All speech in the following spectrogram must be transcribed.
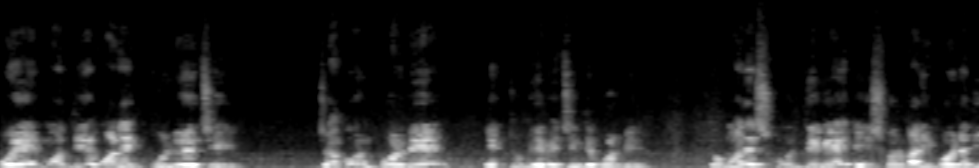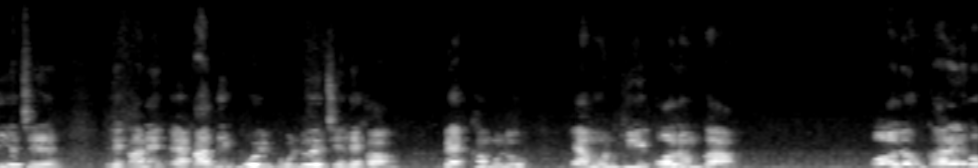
বইয়ের মধ্যে অনেক ভুল রয়েছে। যখন পড়বে, একটু ভেবে চিনতে পড়বে। তোমাদের স্কুল থেকে এই সরকারি বইটা দিয়েছে, এখানে একাধিক বই ভুল রয়েছে, লেখা। ব্যাখ্যামূলক। এমনকি অলঙ্কার। অলঙ্কারের ও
